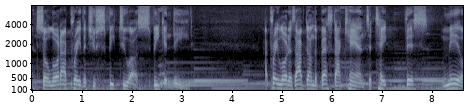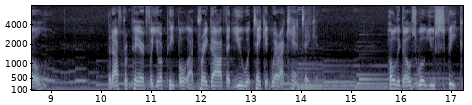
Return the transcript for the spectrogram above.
And so, Lord, I pray that you speak to us, speak indeed. I pray, Lord, as I've done the best I can to take this meal that I've prepared for your people, I pray, God, that you would take it where I can't take it. Holy Ghost, will you speak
